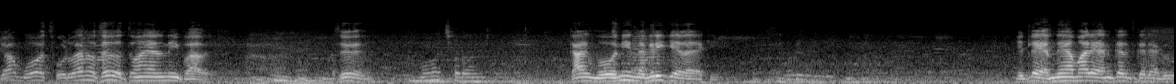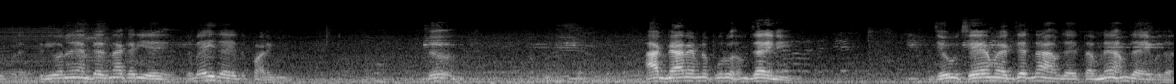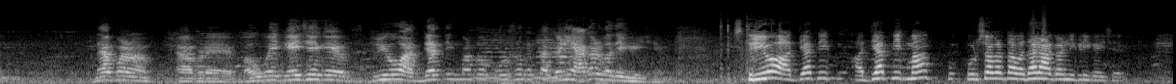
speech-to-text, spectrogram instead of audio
જો મોહ છોડવાનો થયો તો એને નહીં ભાવે કારણ મોહ મોહની નગરી કહેવાય આખી. એટલે એમને અમારે એન્કરેજ કર્યા કરવું પડે. સ્ત્રીઓને એન્કરેજ ના કરીએ તો બે જાય તો પાણીમાં. જો આ જ્ઞાન એમને પૂરું સમજાય નહીં. જેવું છે એમ એક્ઝેક્ટ ના સમજાય. તમને સમજાય એ બધાને. ના પણ આપણે બાહુભાઈ કહે છે કે સ્ત્રીઓ આધ્યાત્મિકમાં તો પુરુષો કરતા ઘણી આગળ વધી ગઈ છે. સ્ત્રીઓ આધ્યાત્મિક આધ્યાત્મિકમાં પુરુષો કરતા વધારે આગળ નીકળી ગઈ છે.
